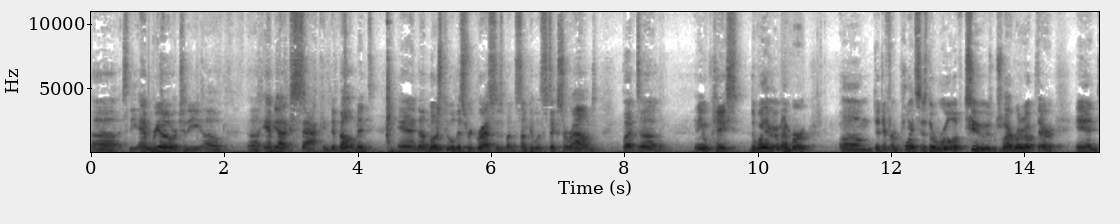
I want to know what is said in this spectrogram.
uh, to the embryo or to the uh, uh amniotic sac in development. And uh, most people this regresses, but in some people it sticks around. But uh, in any case, the way they remember um, the different points is the rule of twos, which is why I wrote it up there. And,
